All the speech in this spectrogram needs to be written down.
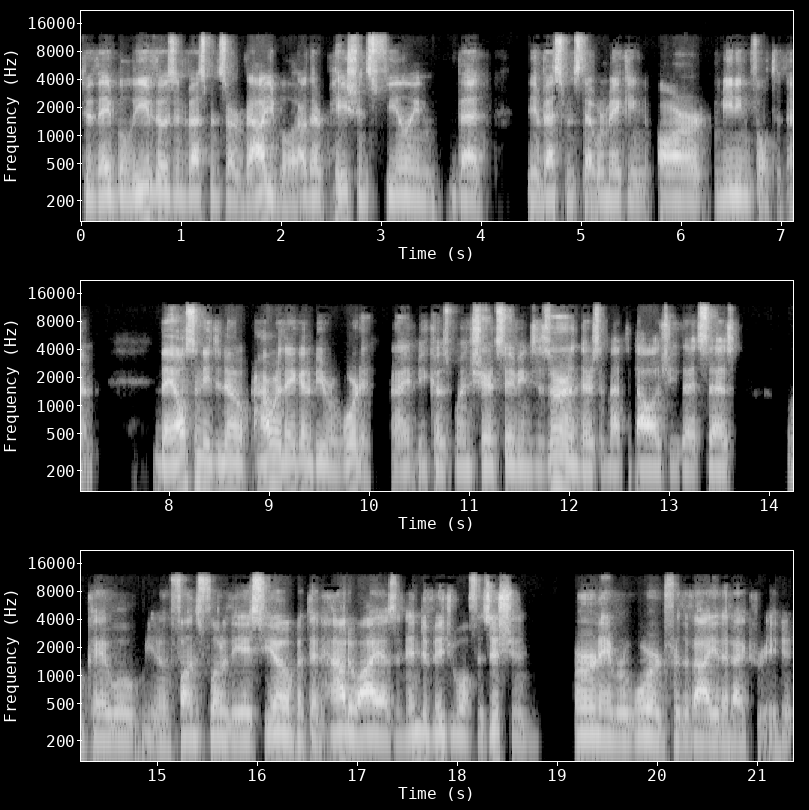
Do they believe those investments are valuable? Are their patients feeling that the investments that we're making are meaningful to them? They also need to know how are they going to be rewarded, right? Because when shared savings is earned, there's a methodology that says, okay, well, you know, funds flow to the ACO, but then how do I, as an individual physician, earn a reward for the value that I created?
